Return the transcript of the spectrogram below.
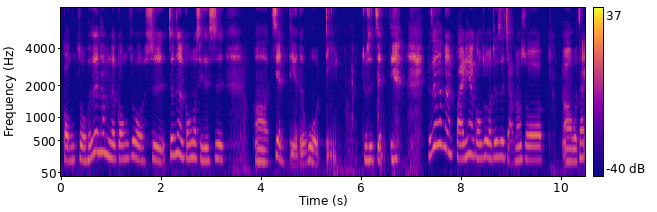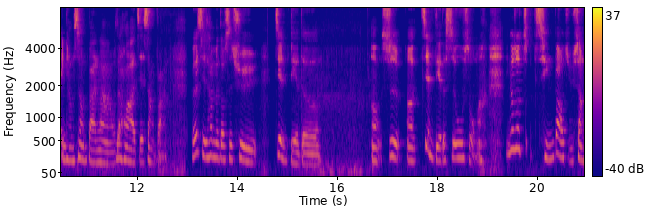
工作，可是他们的工作是真正的工作其实是呃间谍的卧底。就是间谍，可是他们白天的工作就是假装说，呃，我在银行上班啦，我在华尔街上班，可是其实他们都是去间谍的，嗯，是呃间谍的事务所嘛，应该说情报局上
